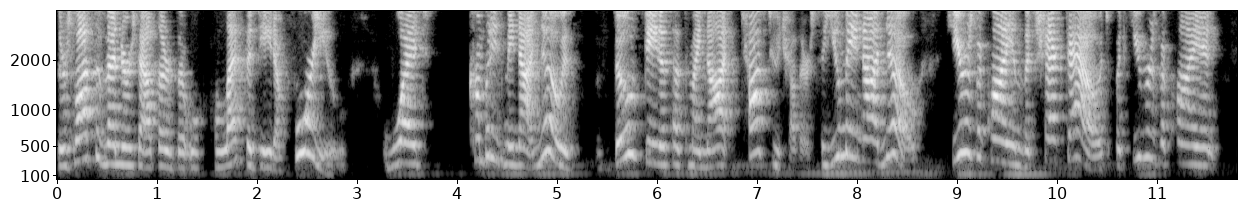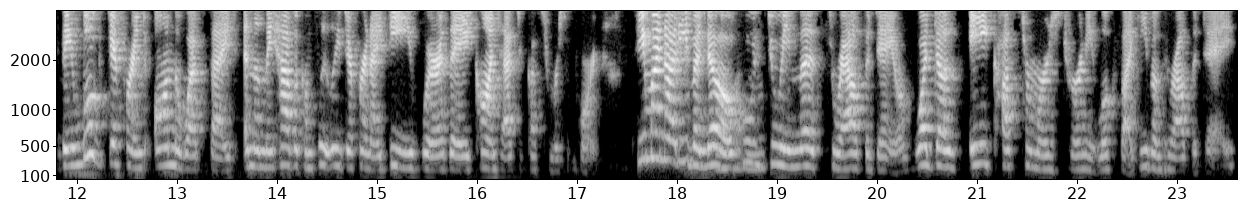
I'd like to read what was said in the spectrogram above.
there's lots of vendors out there that will collect the data for you. What companies may not know is those data sets might not talk to each other. So you may not know here's a client that checked out, but here's a client, they look different on the website, and then they have a completely different ID where they contacted customer support. So you might not even know mm-hmm. who's doing this throughout the day or what does a customer's journey looks like even throughout the day.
